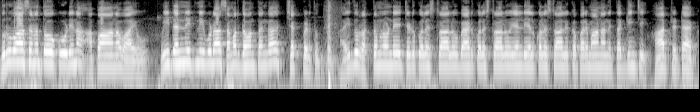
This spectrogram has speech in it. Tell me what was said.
దుర్వాసనతో కూడిన అపాన వాయువు. వీటన్నిటినీ కూడా సమర్థవంతంగా చెక్ పెడుతుంది. ఐదు రక్తంలో ఉండే చెడు cholesterol bad cholesterol LDL cholesterol యొక్క పరిమాణాన్ని తగ్గించి హార్ట్ అటాక్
